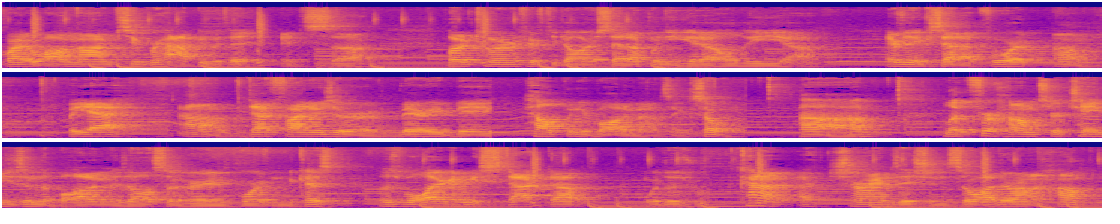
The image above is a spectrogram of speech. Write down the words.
quite a while now. I'm super happy with it. It's uh, about a $250 setup when you get all the uh, everything set up for it. Um, but yeah, um, depth finders are a very big help when you're bottom bouncing. So uh, look for humps or changes in the bottom is also very important because those walleye are going to be stacked up where there's kind of a transition. So either on a hump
